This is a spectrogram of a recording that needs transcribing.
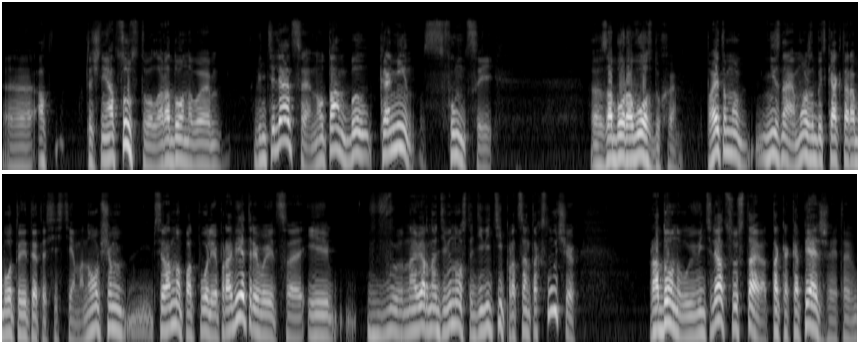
э, от, точнее отсутствовала радоновая вентиляция, но там был камин с функцией э, забора воздуха. Поэтому, не знаю, может быть как-то работает эта система. Но, в общем, все равно подполье проветривается. И, в, наверное, 99% случаев радоновую вентиляцию ставят. Так как, опять же, это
